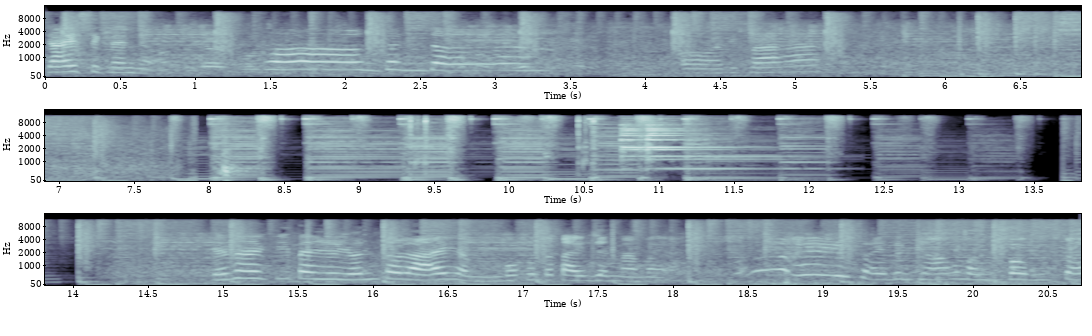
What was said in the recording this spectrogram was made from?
Guys, tignan nyo. Wow, ang ganda. Oh, di ba? Guys, nakikita nyo yun, tulay. Pupunta tayo dyan mamaya. Ay, excited na ako magbangka.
